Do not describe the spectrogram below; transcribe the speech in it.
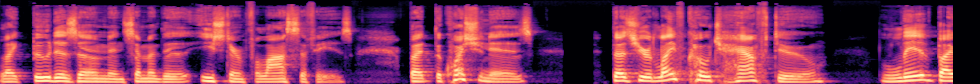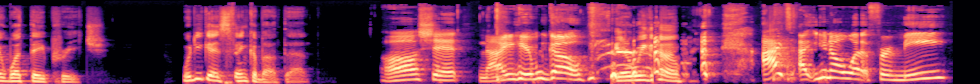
like buddhism and some of the eastern philosophies. But the question is does your life coach have to live by what they preach? What do you guys think about that Oh shit! Now here we go. Here we go. I, I, you know what? For me,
